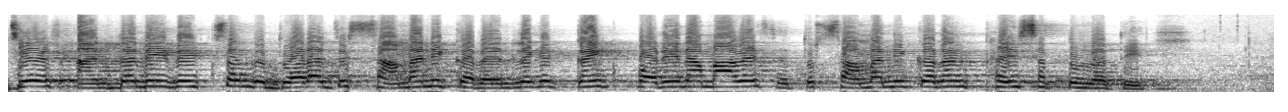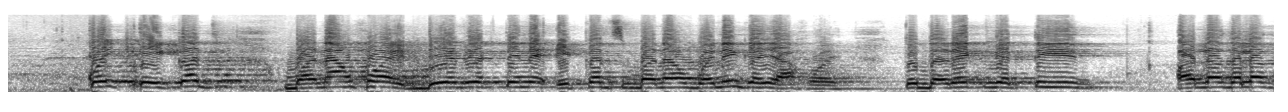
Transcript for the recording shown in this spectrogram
જે આંતરનિરીક્ષણ દ્વારા જે સામાન્યકરણ એટલે કે કંઈક પરિણામ આવે છે તો સામાન્યકરણ થઈ શકતું નથી. કોઈક એક જ બનાવ હોય બે વ્યક્તિને એક જ બનાવ બની ગયા હોય તો દરેક વ્યક્તિ અલગ અલગ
